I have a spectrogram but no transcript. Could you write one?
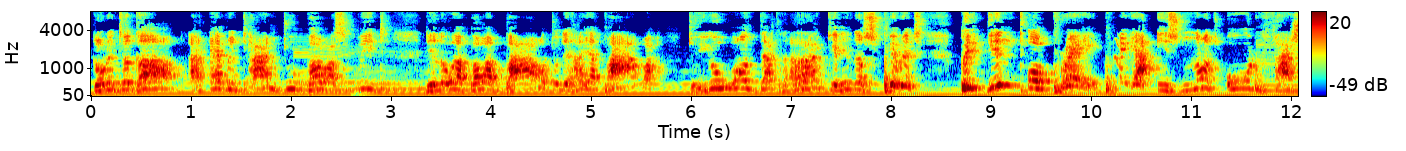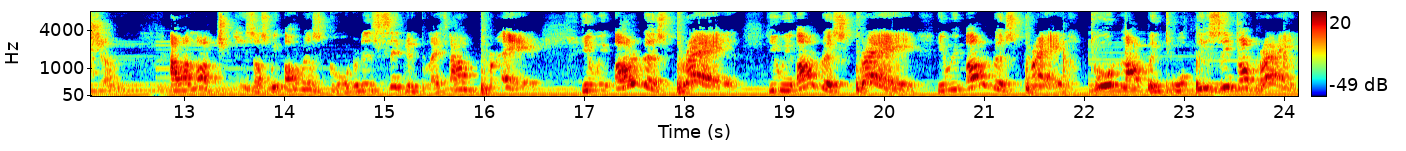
Glory to God. And every time two powers meet, the lower power bow to the higher power. Do you want that ranking in the spirit? Begin to pray. Prayer is not old fashioned. Our Lord Jesus, we always go to the secret place and pray. He will always pray. He will always pray. He will always pray. Do not be too busy to pray.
